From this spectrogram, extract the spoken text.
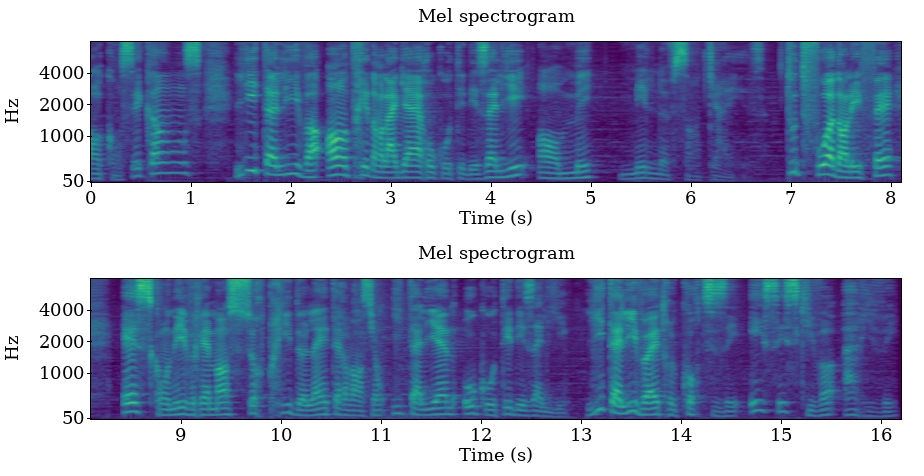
En conséquence, l'Italie va entrer dans la guerre aux côtés des Alliés en mai 1915. Toutefois, dans les faits, est-ce qu'on est vraiment surpris de l'intervention italienne aux côtés des Alliés? L'Italie va être courtisée et c'est ce qui va arriver.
